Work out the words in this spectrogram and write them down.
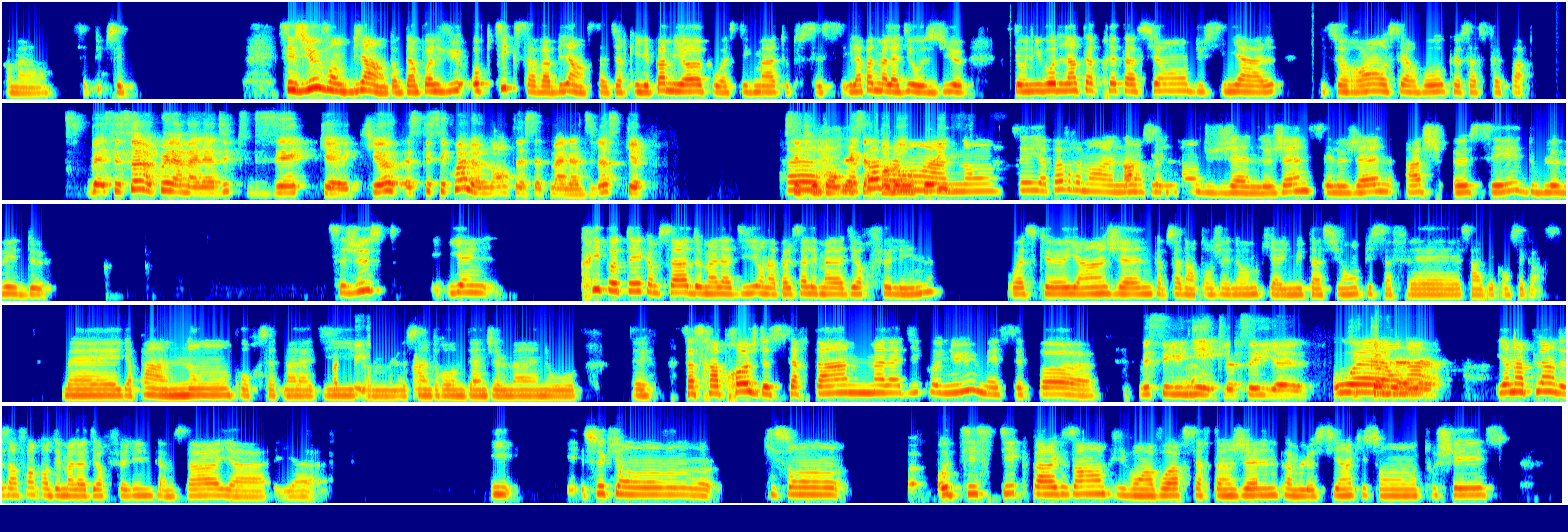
comme un. Ses yeux vont bien, donc d'un point de vue optique, ça va bien. C'est-à-dire qu'il n'est pas myope ou astigmate, ou il n'a pas de maladie aux yeux. C'est au niveau de l'interprétation du signal qui se rend au cerveau que ça ne se fait pas. Ben, c'est ça un peu la maladie que tu disais qu'il y a. Est-ce que c'est quoi le nom de cette maladie-là? Est-ce que c'est trop euh, complexe à prononcer? Il n'y a pas vraiment un nom, c'est le nom du gène. Le gène, c'est le gène HECW2. C'est juste, il y a une tripotée comme ça de maladies, on appelle ça les maladies orphelines, ou est-ce qu'il y a un gène comme ça dans ton génome qui a une mutation, puis ça fait, ça a des conséquences. Mais il n'y a pas un nom pour cette maladie, comme le syndrome d'Angelman ou ça se rapproche de certaines maladies connues, mais c'est pas. Euh, mais c'est unique, là, tu sais. Ouais, on a, il y en a plein des enfants qui ont des maladies orphelines comme ça. Il y a, il y a ceux qui ont qui sont euh, autistiques, par exemple, ils vont avoir certains gènes comme le sien qui sont touchés.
